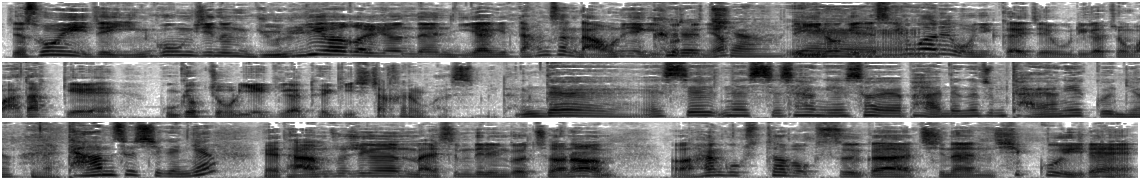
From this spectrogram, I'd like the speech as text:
이제 소위 이제 인공지능 윤리와 관련된 이야기 때 항상 나오는 얘기거든요. 그렇죠. 예. 이런 게 이제 생활에 오니까 이제 우리가 좀 와닿게 본격적으로 얘기가 되기 시작하는 것 같습니다. 네, SNS 상에서의 반응은 좀 다양했군요. 네. 다음 소식은요? 네, 다음 소식은 말씀드린 것처럼 어, 한국 스타벅스가 지난 19일에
